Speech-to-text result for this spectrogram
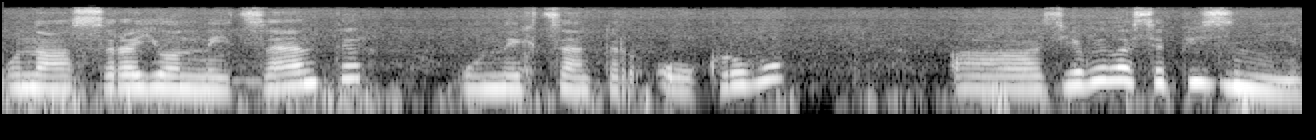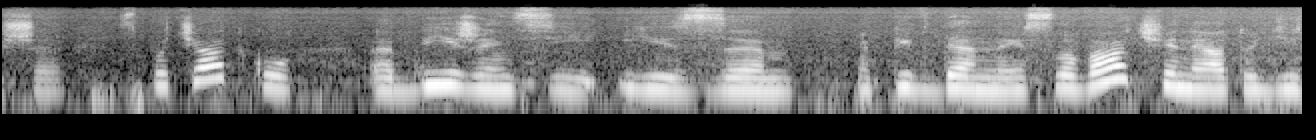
у нас районний центр, у них центр округу, з'явилася пізніше. Спочатку е, біженці із е, Південної Словаччини, а тоді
